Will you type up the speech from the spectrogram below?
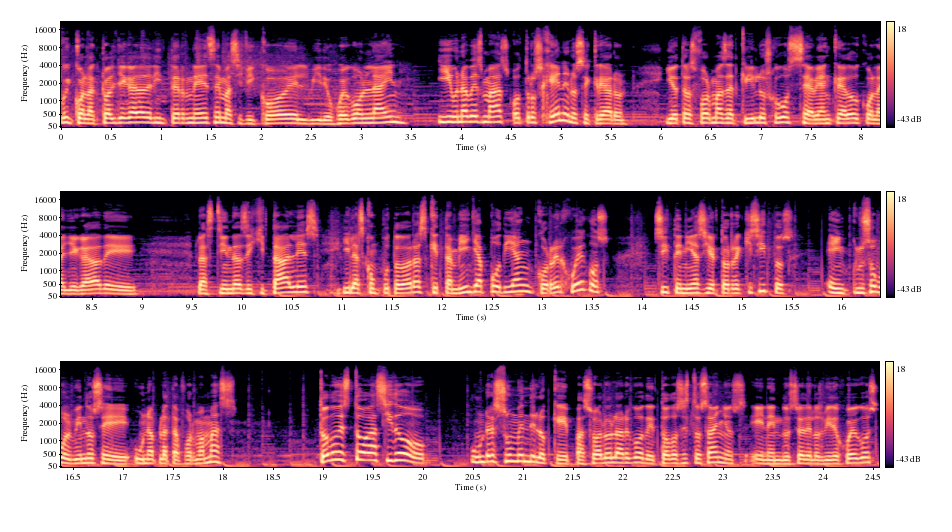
y con la actual llegada del Internet se masificó el videojuego online y una vez más otros géneros se crearon y otras formas de adquirir los juegos se habían creado con la llegada de las tiendas digitales y las computadoras que también ya podían correr juegos si tenía ciertos requisitos e incluso volviéndose una plataforma más. Todo esto ha sido un resumen de lo que pasó a lo largo de todos estos años en la industria de los videojuegos.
